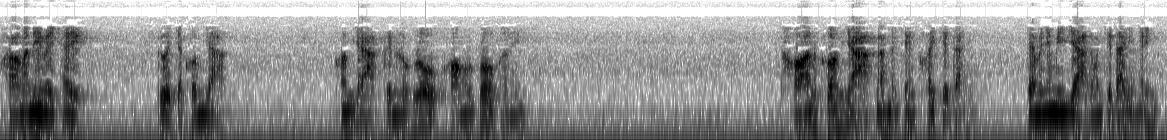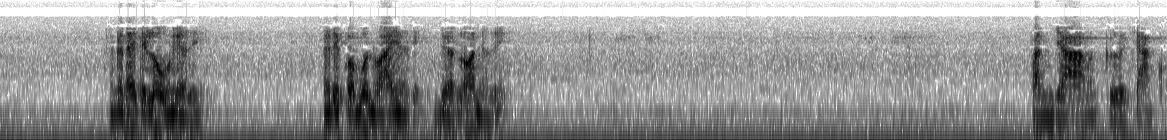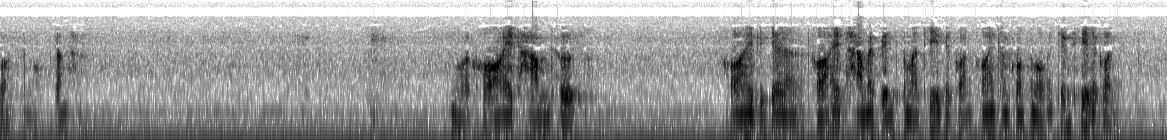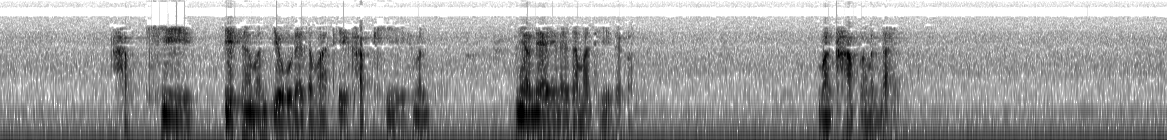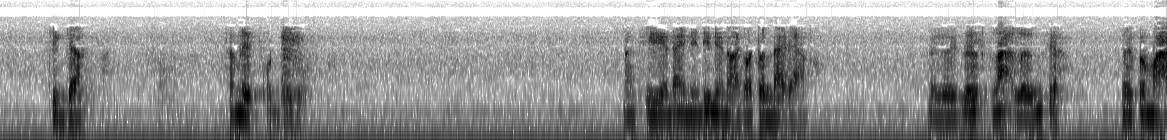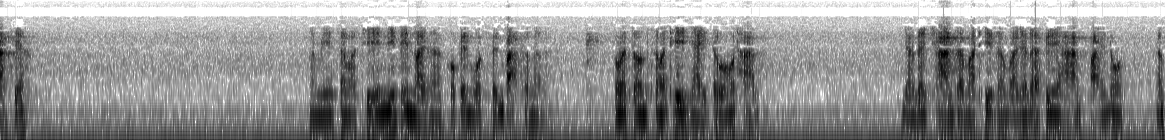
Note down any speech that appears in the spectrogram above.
ของอันนี้ไม่ใช่เกิดจากความอยาก ความอยากเป็นโรคโรคของโรคอันนี้ ถอนความอยากนั้นจึงค่อยจะได้ แต่มันยังมีอยากมันจะได้ยังไงมันก็ได้แต่โลกนี่ยสิไม่ได้ความวุ่นวายน่สิ เดือดร้อนน่สิ ปัญญามันเกิดจากความสงบต่างหากว่าขอให้ทำเถอะขอให้พิจารณาขอให้ทำให้เป็นสมาธิไปก่อน ขอให้ทำความสงบให้เต็มที่ไปก่อน ขับขี่จิตให้มันอยู่ในสมาธิขับขี่ให้มันแน่วแน่อยู่ในสมาธิไปก่อน บังคับมันได้ จึงจะสำเร็จผลประโยชน์บางทีได้นิดนิดหน่อยก็ตนได้แล้วเลยเลละเหลิงเสีย เลยประมาทเสียมันมีสมาธินิดหน่อยนะพอเป็นบทเป็นบาทเท่านั้นนะเพราะว่าตนสมาธิใหญ่โตเขาฐาน อย่างได้ฌานสมาธิสมาธิได้พิหารฝ่ายโน้น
